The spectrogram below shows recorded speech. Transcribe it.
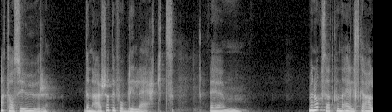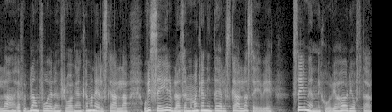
att ta sig ur den här så att det får bli läkt. Um, Men också att kunna älska alla. Jag, ibland får jag den frågan, kan man älska alla? Och vi säger ibland men man kan inte älska alla, säger vi. Säger människor, jag hör det ofta.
